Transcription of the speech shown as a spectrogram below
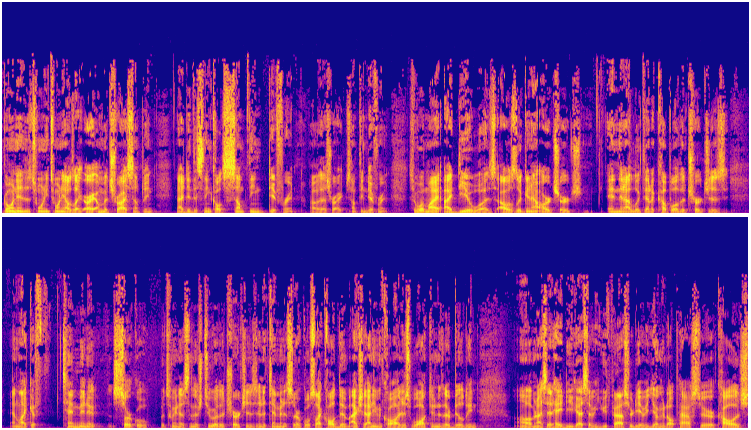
going into 2020, I was like, all right, I'm gonna try something, and I did this thing called something different. Oh, that's right, something different. So what my idea was, I was looking at our church, and then I looked at a couple other churches, and like a 10 minute circle between us, and there's two other churches in a 10 minute circle. So I called them. Actually, I didn't even call. I just walked into their building, um, and I said, "Hey, do you guys have a youth pastor? Do you have a young adult pastor, a college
